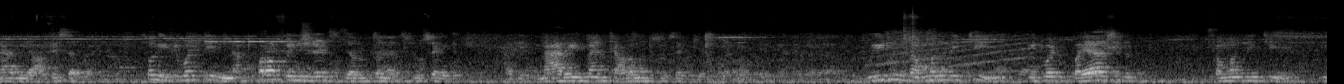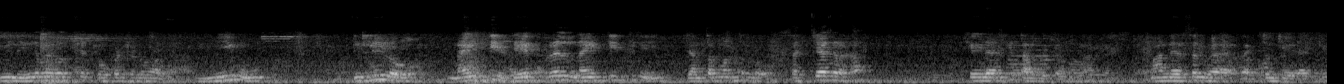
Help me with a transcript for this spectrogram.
navy officer so ఇటువంటి నెంబర్ ఆఫ్ ఇన్సిడెంట్స్ జరుగుతున్నాయి. సూసైడ్ అది మ్యారీడ్ మ్యాన్ చాలామంది సూసైడ్ చేస్తున్నారు వీటికి సంబంధించి ఇటువంటి బయాసిడ్ సంబంధించి ఈ లింగ వివక్ష చూపించడం వల్ల మేము ఢిల్లీలో నైన్టీన్త్ ఏప్రిల్ నైన్టీన్త్ని జంతర్ మంతర్లో సత్యాగ్రహ చేయడానికి తలపెట్టాము మా నిరసన వ్యక్తం చేయడానికి.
